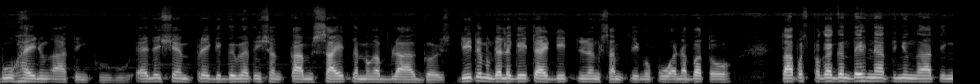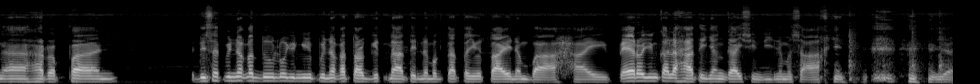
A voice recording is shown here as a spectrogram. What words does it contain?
buhay ng ating kubo. And then syempre, gagawin natin siyang campsite ng mga vloggers. Dito maglalagay tayo dito ng something upuan na bato. Tapos pagagandahin natin yung ating ah, harapan, di sa pinakadulo, yun yung pinaka-target natin na magtatayo tayo ng bahay. Pero yung kalahati niyan guys, hindi naman sa akin. yeah.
